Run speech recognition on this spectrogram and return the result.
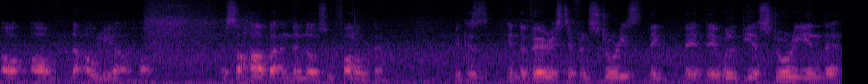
of, of the awliya Allah the Sahaba and then those who followed them. Because in the various different stories, they, they, there will be a story in there,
